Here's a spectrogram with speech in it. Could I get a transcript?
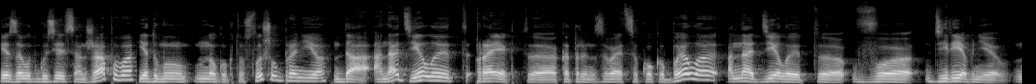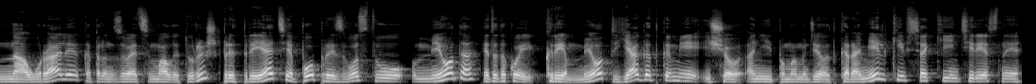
ее зовут Гузель Санжапова, я думаю, много кто слышал про нее. Да, она делает проект, э, которая называется Кока Белла. Она делает э, в деревне на Урале, которая называется Малый Турыш, предприятие по производству меда. Это такой крем-мед ягодками. Еще они, по-моему, делают карамельки всякие интересные.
